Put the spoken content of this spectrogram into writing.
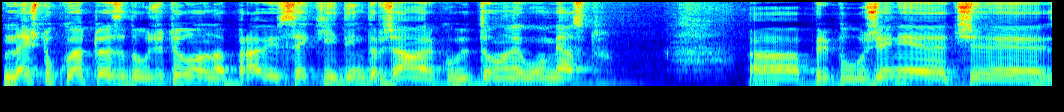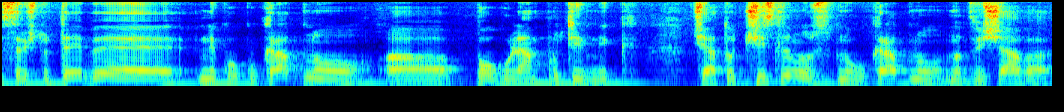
нещо, което е задължително да направи всеки един държавен ръководител на негово място. А, при положение, че срещу тебе е неколкократно а, по-голям противник, чиято численост многократно надвишава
